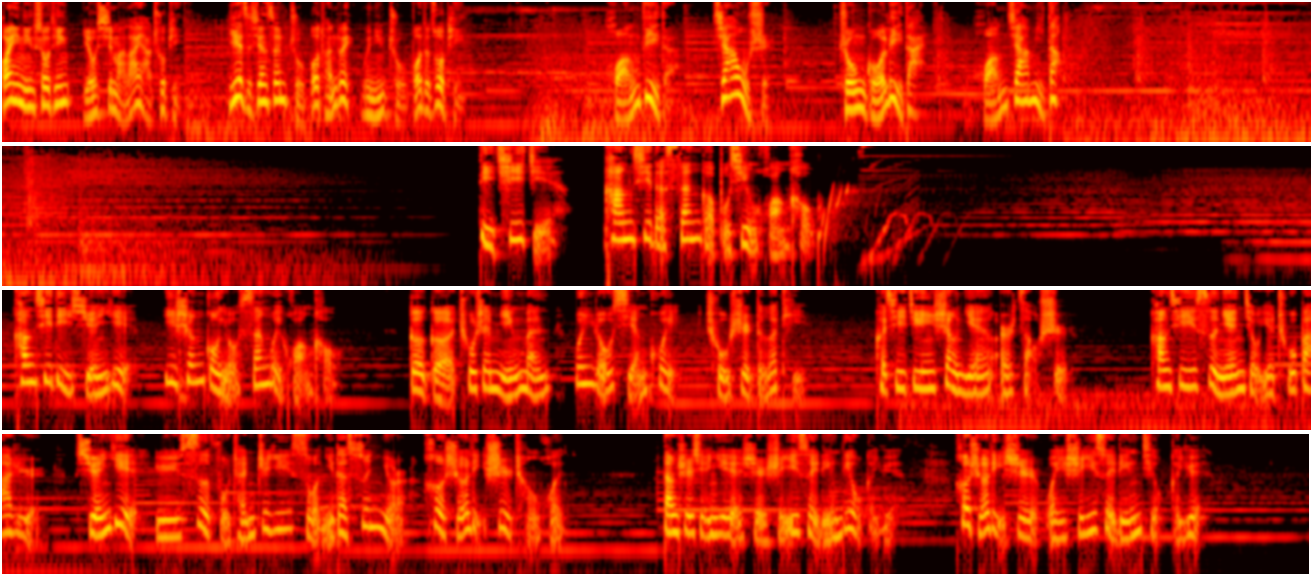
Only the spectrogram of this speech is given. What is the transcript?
欢迎您收听由喜马拉雅出品，椰子先生主播团队为您主播的作品《皇帝的家务事：中国历代皇家秘档》第七节：康熙的三个不幸皇后。康熙帝玄烨一生共有三位皇后，个个出身名门，温柔贤惠，处事得体。可惜君盛年而早逝。康熙四年九月初八日，玄烨与四辅臣之一索尼的孙女儿赫舍里氏成婚。当时玄烨是十一岁零六个月，赫舍里氏为十一岁零九个月。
